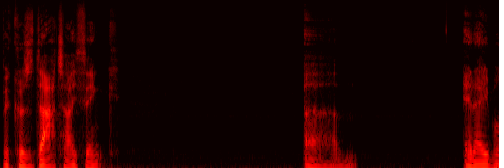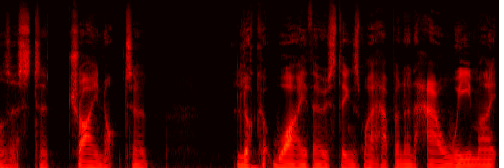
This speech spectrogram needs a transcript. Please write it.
because that, I think, um, enables us to try not to look at why those things might happen and how we might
